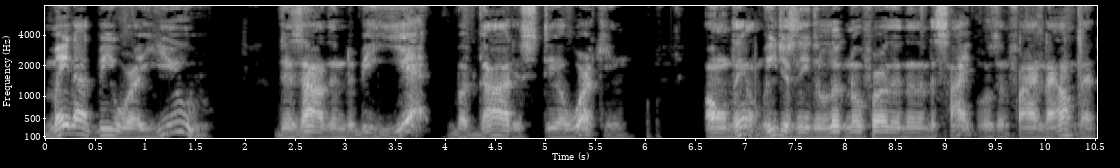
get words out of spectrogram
may not be where you desire them to be yet, but God is still working on them. We just need to look no further than the disciples and find out that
